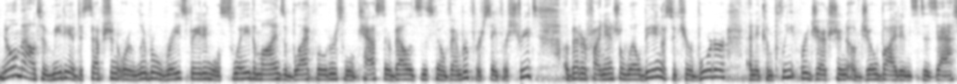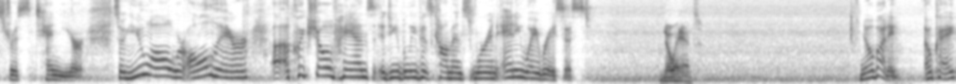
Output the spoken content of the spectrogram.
No amount of media deception or liberal race baiting will sway the minds of black voters who will cast their ballots this November for safer streets, a better financial well being, a secure border and a complete rejection of Joe Biden's disastrous tenure. So you all were all there. Uh, a quick show of hands. Do you believe his comments were in any way racist? No hands. Nobody. Okay.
